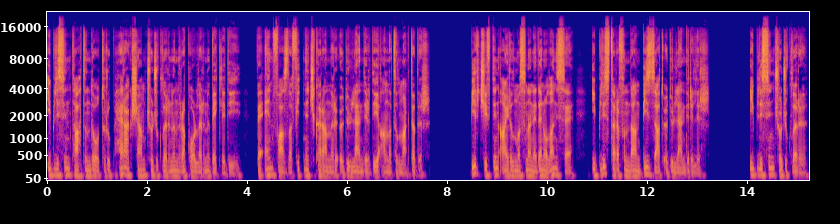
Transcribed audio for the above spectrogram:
iblisin tahtında oturup her akşam çocuklarının raporlarını beklediği ve en fazla fitne çıkaranları ödüllendirdiği anlatılmaktadır. Bir çiftin ayrılmasına neden olan ise iblis tarafından bizzat ödüllendirilir. İblisin çocukları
